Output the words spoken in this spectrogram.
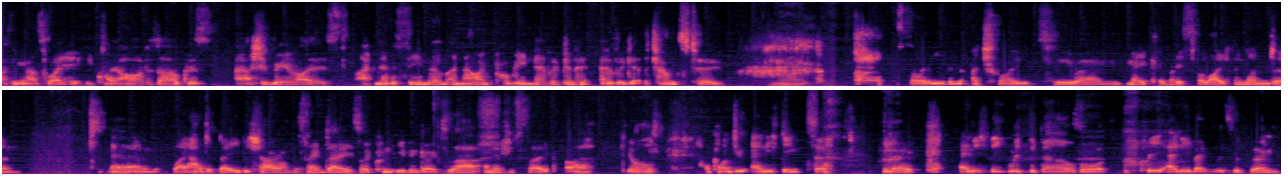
I think that's why it hit me quite hard as well because I actually realised I've never seen them, and now I'm probably never going to ever get the chance to. Right. So I even I tried to um, make a race for life in London, um, but I had a baby shower on the same day, so I couldn't even go to that. And I was just like, oh god, I can't do anything to, you know, anything with the girls or create any memories with them.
